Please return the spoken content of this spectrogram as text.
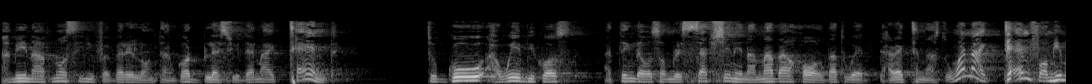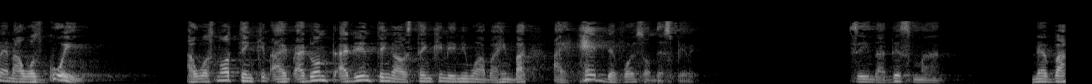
I mean, I've not seen you for a very long time. God bless you. Then I turned to go away because I think there was some reception in another hall that were directing us to. When I turned from him and I was going, I was not thinking, I, I don't, I didn't think I was thinking anymore about him, but I heard the voice of the Spirit saying that this man never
